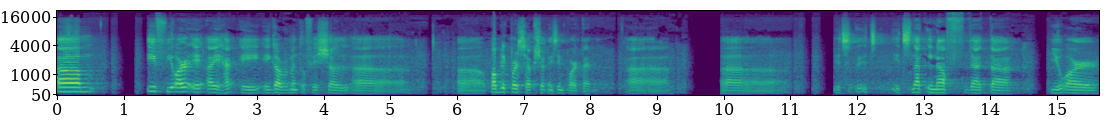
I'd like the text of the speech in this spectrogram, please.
Um, if you are a, a, a, government official, uh, uh, public perception is important. Uh, uh, it's, it's, it's not enough that uh, you are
